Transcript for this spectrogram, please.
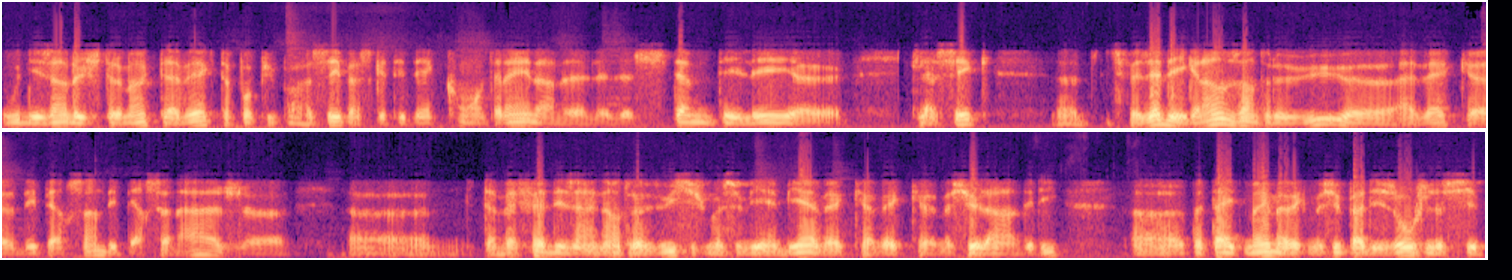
ou des enregistrements que tu avais, que tu n'as pas pu passer parce que tu étais contraint dans le, système télé classique. tu faisais des grandes entrevues avec des personnes, des personnages euh, tu avais fait des entrevues, si je me souviens bien, avec, avec euh, M. Landry, euh, peut-être même avec M. Padiso, je ne sais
